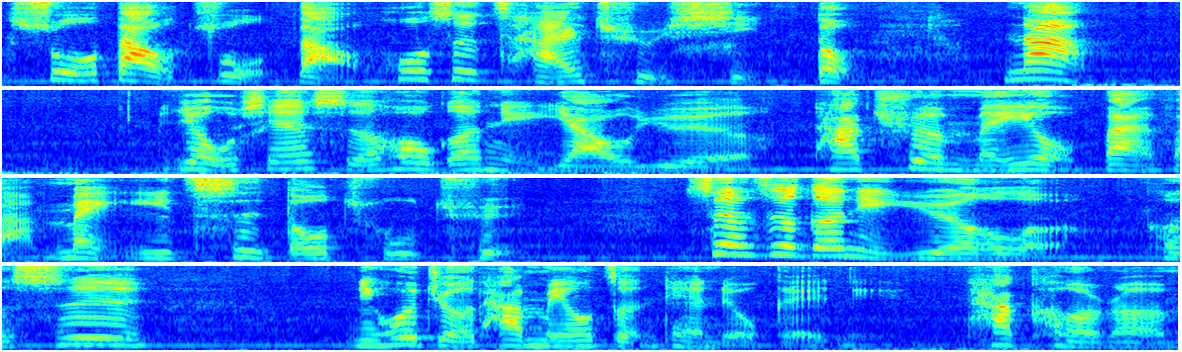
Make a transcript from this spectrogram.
说到做到，或是采取行动。那有些时候跟你邀约，他却没有办法每一次都出去，甚至跟你约了，可是你会觉得他没有整天留给你，他可能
